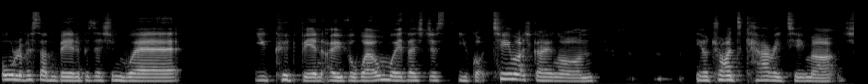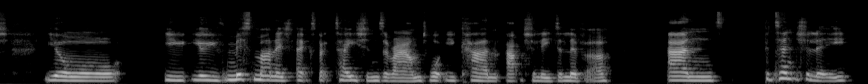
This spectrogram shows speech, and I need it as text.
all of a sudden be in a position where you could be an overwhelm where there's just you've got too much going on you're trying to carry too much you're you you've mismanaged expectations around what you can actually deliver and potentially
